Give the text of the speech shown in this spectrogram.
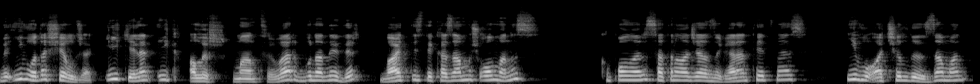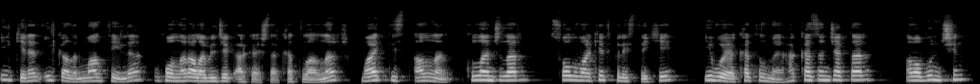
ve EVO'da şey olacak. İlk gelen ilk alır mantığı var. Buna nedir? Whitelist'te kazanmış olmanız kuponları satın alacağınızı garanti etmez. EVO açıldığı zaman ilk gelen ilk alır mantığıyla kuponları alabilecek arkadaşlar katılanlar. Whitelist alınan kullanıcılar Sol Marketplace'teki EVO'ya katılmaya hak kazanacaklar. Ama bunun için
